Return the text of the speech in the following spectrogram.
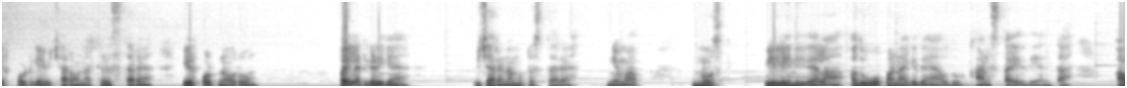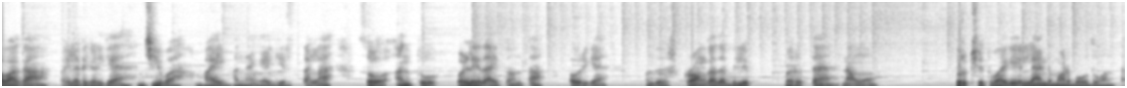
ಏರ್ಪೋರ್ಟ್ಗೆ ವಿಚಾರವನ್ನು ತಿಳಿಸ್ತಾರೆ. ಏರ್ಪೋರ್ಟ್ನವರು ಪೈಲಟ್ಗಳಿಗೆ ವಿಚಾರನ ಮುಟ್ಟಿಸ್ತಾರೆ. ನಿಮ್ಮ ನೋಸ್ ಪೀಲ್ ಏನಿದೆಯಲ್ಲ ಅದು ಓಪನ್ ಆಗಿದೆ, ಅದು ಕಾಣಿಸ್ತಾ ಇದೆ ಅಂತ. ಆವಾಗ ಪೈಲಟ್ಗಳಿಗೆ ಜೀವ ಬಾಯಿಗೆ ಬಂದಂಗೆ ಆಗಿರುತ್ತಲ್ಲ ಸೊ ಅಂತೂ ಒಳ್ಳೆಯದಾಯಿತು ಅಂತ ಅವರಿಗೆ ಒಂದು ಸ್ಟ್ರಾಂಗ್ ಆದ ಬಿಲೀಫ್ ಬರುತ್ತೆ. ನಾವು ಸುರಕ್ಷಿತವಾಗಿ ಲ್ಯಾಂಡ್ ಮಾಡ್ಬೋದು ಅಂತ.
